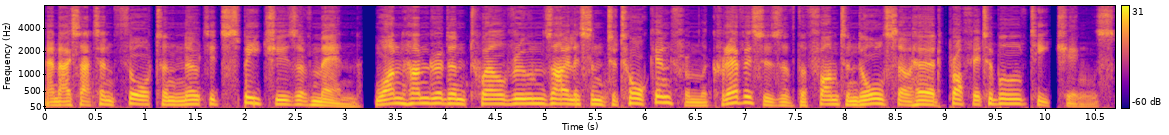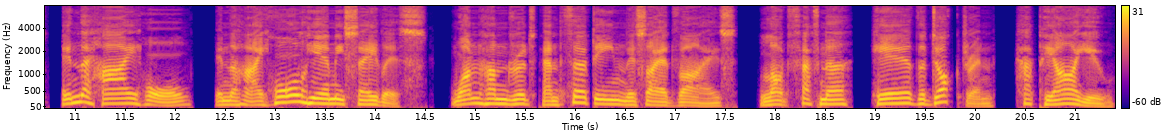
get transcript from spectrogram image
and I sat and thought and noted speeches of men. 112 runes I listened to talk and from the crevices of the font and also heard profitable teachings. In the high hall, in the high hall hear me say this, 113 This I advise, Lord Fafner, hear the doctrine, happy are you,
